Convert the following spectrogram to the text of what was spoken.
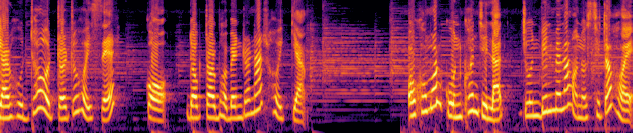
ইয়াৰ শুদ্ধ উত্তৰটো হৈছে ক ডক্টৰ ভৱেন্দ্ৰনাথ শইকীয়া। অসমৰ কোনখন জিলাত জোনবিল মেলা অনুষ্ঠিত হয়?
